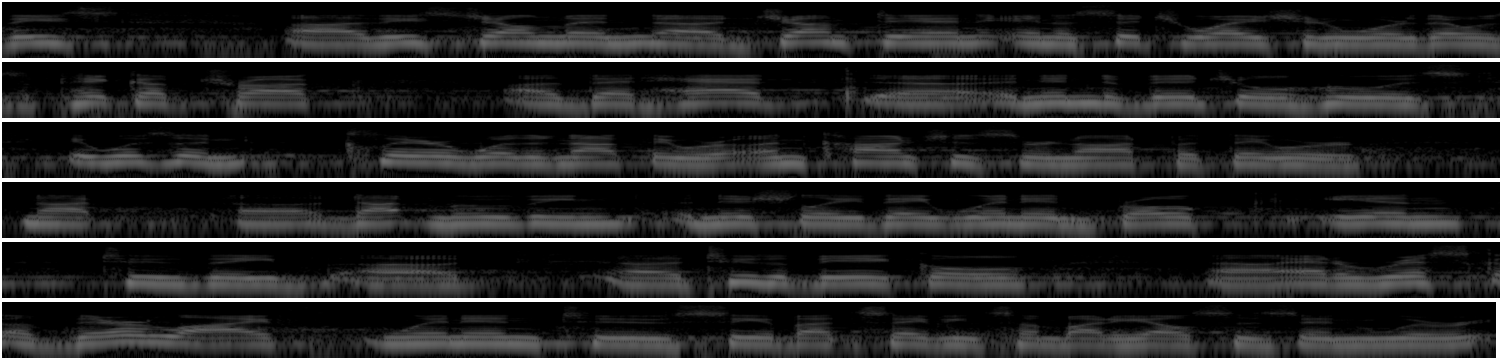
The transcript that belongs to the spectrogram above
These, uh, these gentlemen uh, jumped in in a situation where there was a pickup truck uh, that had uh, an individual who was, it wasn't clear whether or not they were unconscious or not, but they were not, uh, not moving initially. They went and broke in to the, uh, uh, to the vehicle uh, at a risk of their life, went in to see about saving somebody else's, and we're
